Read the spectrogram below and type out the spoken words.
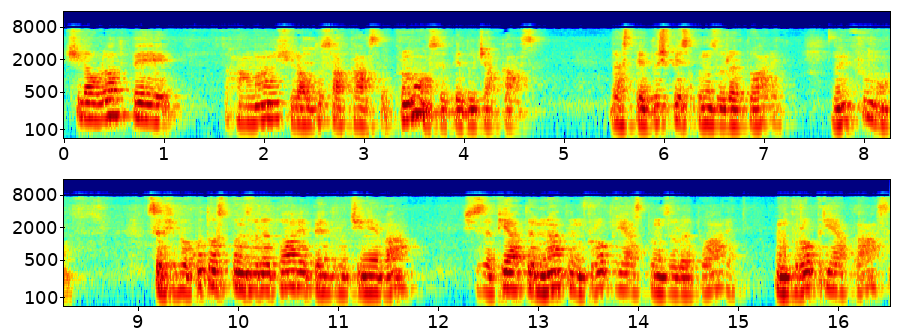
Și l-au luat pe Haman și l-au dus acasă. Frumos să te duci acasă, dar să te duci pe spânzurătoare, nu e frumos. Să fi făcut o spânzurătoare pentru cineva și să fie atârnat în propria spânzurătoare, în propria casă,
